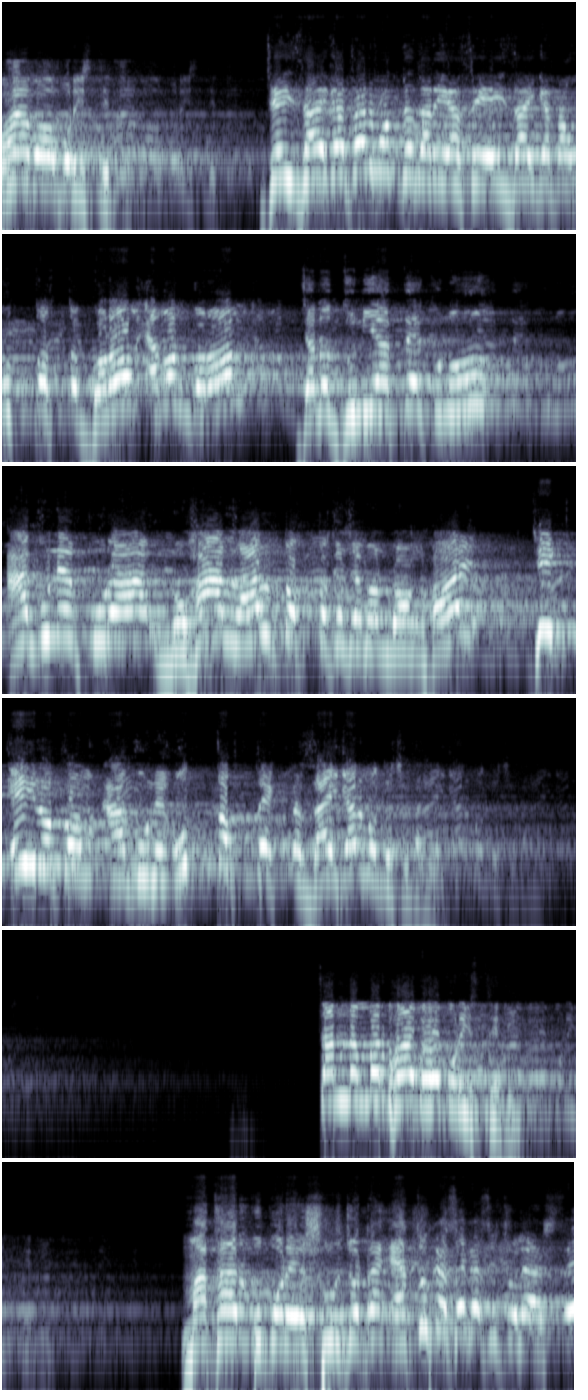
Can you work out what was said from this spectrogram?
ভয়াবহ পরিস্থিতি। যেই জায়গাটার মধ্যে দাঁড়িয়ে আছে, এই জায়গাটা উত্তপ্ত গরম এমন গরম, যেন দুনিয়াতে কোনো আগুনে পুরা লোহা লাল টকটকে যেমন রং হয় ঠিক এই রকম আগুনে উত্তপ্ত একটা জায়গার মধ্যে সে দাঁড়িয়ে চার নম্বর ভয়াবহ পরিস্থিতি। মাথার উপরে সূর্যটা এত কাছাকাছি চলে আসছে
